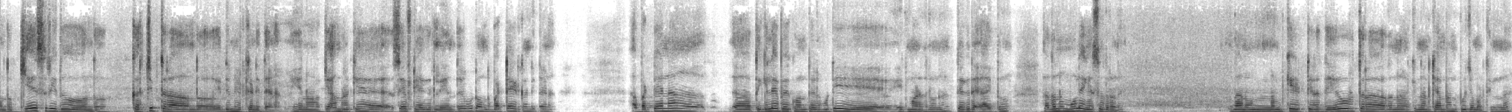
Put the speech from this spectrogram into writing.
ಒಂದು ಕೇಸರಿದು ಒಂದು ಖರ್ಚಿಪ್ ಥರ ಒಂದು ಇದನ್ನು ಇಟ್ಕೊಂಡಿದ್ದೆ ಏನು ಕ್ಯಾಮ್ರಕ್ಕೆ ಸೇಫ್ಟಿ ಆಗಿರಲಿ ಅಂತ ಹೇಳ್ಬಿಟ್ಟು ಒಂದು ಬಟ್ಟೆ ಇಟ್ಕೊಂಡಿದ್ದೆ ಆ ಬಟ್ಟೆನ ತೆಗಿಲೇಬೇಕು ಅಂತ ಹೇಳ್ಬಿಟ್ಟು ಇದು ಮಾಡಿದ್ರು ತೆಗೆದೆ, ಆಯಿತು. ಅದನ್ನು ಮೂಲೆಗೆ ಎಸೆದ್ರು ನಾನು ನಂಬಿಕೆ ಇಟ್ಟಿರೋ ದೇವ್ರ ಥರ ಅದನ್ನು ನಾನು ಕ್ಯಾಮ್ರನ ಪೂಜೆ ಮಾಡ್ತೀನಿ. ನಾನು.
